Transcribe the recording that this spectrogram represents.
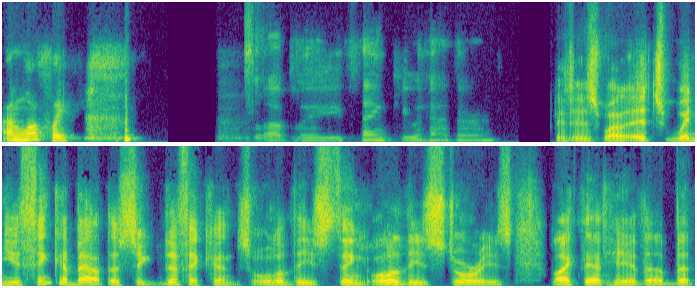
and lovely. it's lovely. Thank you, Heather. It is well. It's when you think about the significance, all of these things, all of these stories, like that Heather, but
